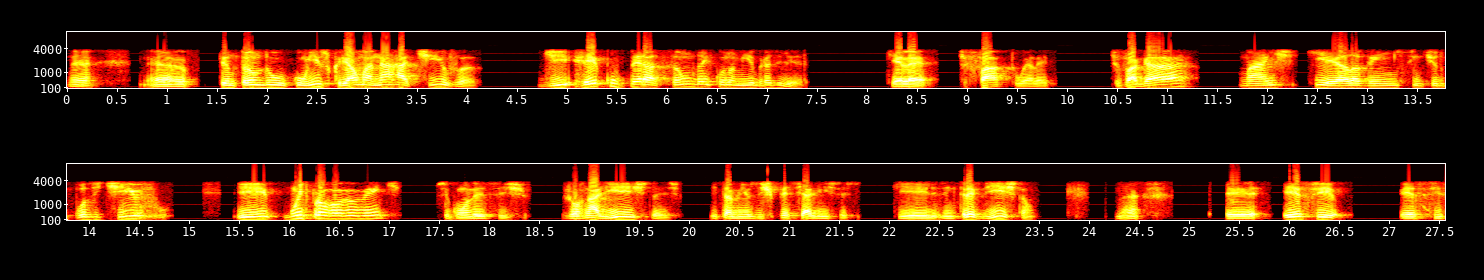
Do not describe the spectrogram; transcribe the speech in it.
né, é, tentando com isso criar uma narrativa de recuperação da economia brasileira, que ela é, de fato, ela é devagar, mas que ela vem num sentido positivo. E muito provavelmente, segundo esses jornalistas e também os especialistas que eles entrevistam, né, é, esse esse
